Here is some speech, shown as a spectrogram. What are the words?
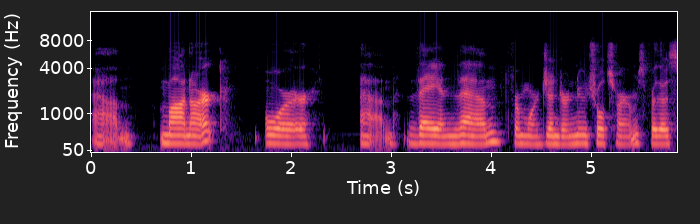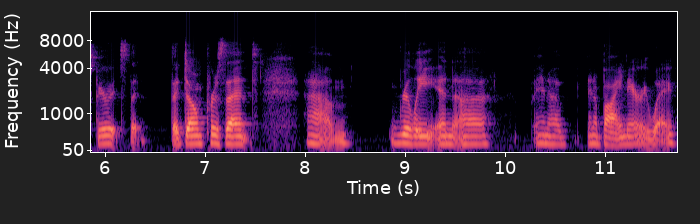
um, monarch or um, they and them for more gender neutral terms for those spirits that, that don't present um, really in a, in, a, in a binary way.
